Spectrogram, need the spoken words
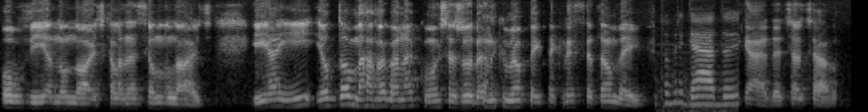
ouvia no norte, que ela nasceu no norte. E aí eu tomava água na concha, jurando que o meu peito ia crescer também. Muito obrigada. Obrigada, tchau, tchau.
